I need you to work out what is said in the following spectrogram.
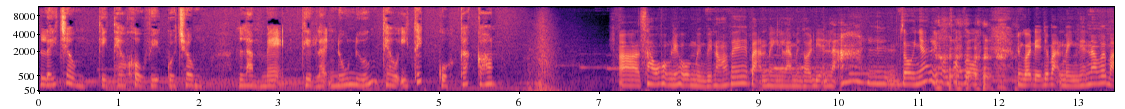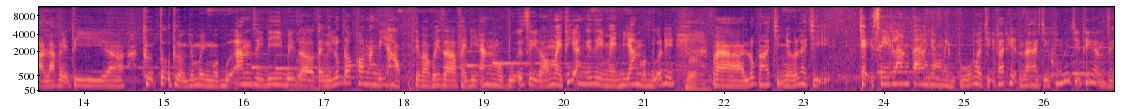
lấy chồng thì theo khẩu vị của chồng, làm mẹ thì lại nấu nướng theo ý thích của các con. à, sau hôm ly hôn mình mới nói với bạn mình là mình gọi điện là à, rồi nhá ly hôn xong rồi mình gọi điện cho bạn mình thế nó mới bảo là vậy thì à, thử tự thưởng cho mình một bữa ăn gì đi bây giờ Vâng. tại vì lúc đó con đang đi học thì bảo bây giờ phải đi ăn một bữa gì đó mày thích ăn cái gì mày đi ăn một bữa đi Vâng. và lúc đó chị nhớ là chị chạy xe lang thang trong thành phố và chị phát hiện ra là chị không biết chị thích ăn gì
